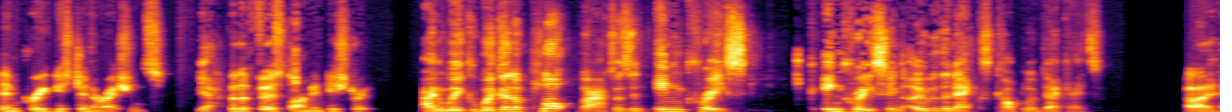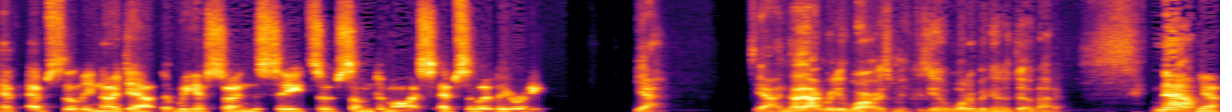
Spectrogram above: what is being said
than previous generations. Yeah. For the first time in history. And we, we're going to plot that as an increase, increasing over the next couple of decades. I have absolutely no doubt that we have sown the seeds of some demise. Absolutely already. Yeah. Yeah. No, that really worries me because, you know, what are we going to do about it? Now, Yeah.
